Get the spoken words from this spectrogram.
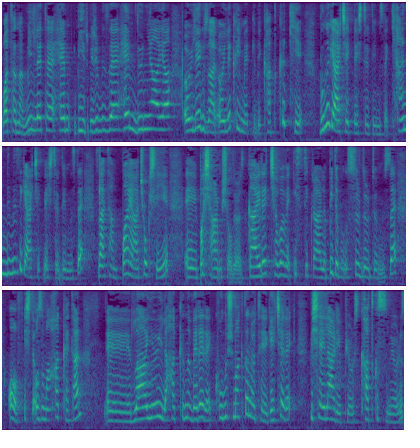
vatana, millete, hem birbirimize, hem dünyaya öyle güzel, öyle kıymetli bir katkı ki bunu gerçekleştirdiğimizde, kendimizi gerçekleştirdiğimizde zaten bayağı çok şeyi e, başarmış oluyoruz. Gayret, çaba ve istikrarla bir de bunu sürdürdüğümüzde of işte o zaman hakikaten e, layığıyla hakkını vererek, konuşmaktan öteye geçerek bir şeyler yapıyoruz, katkı sunuyoruz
